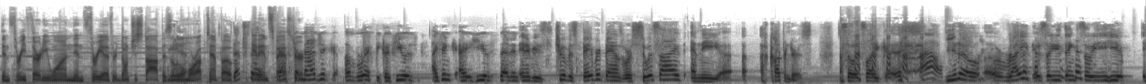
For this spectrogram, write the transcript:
then three thirty one, then three oh three. Don't you stop is a little Yeah. more up tempo. That's the, it ends that's the faster. magic of Ric because he was. I think uh, he has said in interviews two of his favorite bands were Suicide and the uh, uh, Carpenters. So it's like, Wow. you know, uh, right? So you think so? He he,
